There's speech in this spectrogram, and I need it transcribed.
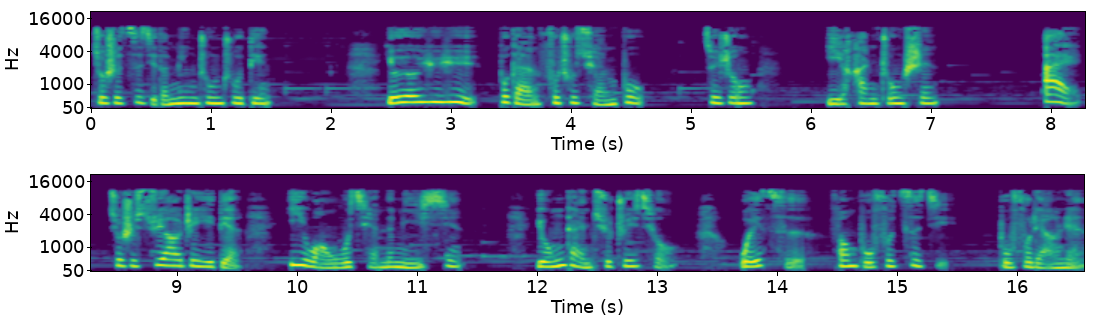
就是自己的命中注定，犹犹豫豫，不敢付出全部，最终遗憾终身。爱就是需要这一点一往无前的迷信。”勇敢去追求，唯此方不负自己，不负良人。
